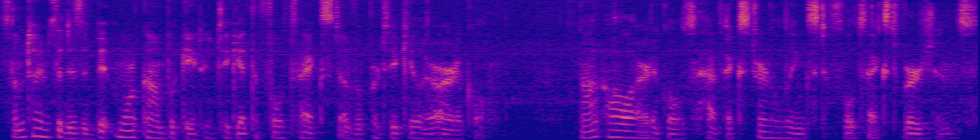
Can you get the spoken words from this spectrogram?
Sometimes it is a bit more complicated to get the full text of a particular article. Not all articles have external links to full text versions.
